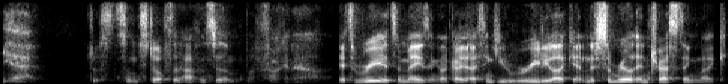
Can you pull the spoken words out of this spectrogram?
yeah, just some stuff that happens to them, but fucking hell, it's really it's amazing. Like I, I think you'd really like it, and there's some real interesting like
